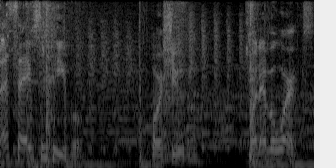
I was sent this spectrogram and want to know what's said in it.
Let's save some people. Or shoot them. Whatever works.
